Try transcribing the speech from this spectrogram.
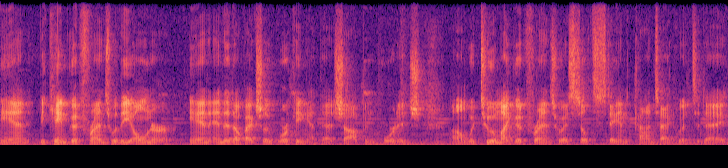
and became good friends with the owner and ended up actually working at that shop in Portage uh, with two of my good friends who I still stay in contact with today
